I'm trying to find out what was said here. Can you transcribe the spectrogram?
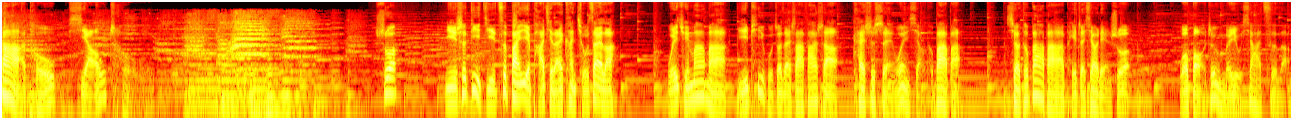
大头小丑说：“你是第几次半夜爬起来看球赛了？”围裙妈妈一屁股坐在沙发上，开始审问小头爸爸。小头爸爸陪着笑脸说：“我保证没有下次了。”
